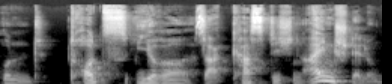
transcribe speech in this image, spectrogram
Und trotz ihrer sarkastischen Einstellung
